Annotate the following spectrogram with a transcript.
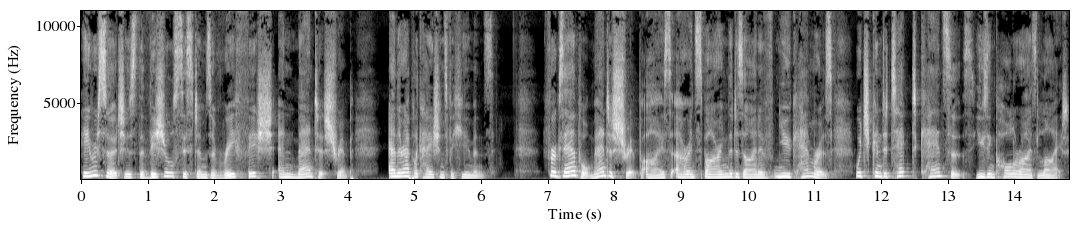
He researches the visual systems of reef fish and mantis shrimp and their applications for humans. For example, mantis shrimp eyes are inspiring the design of new cameras which can detect cancers using polarized light.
